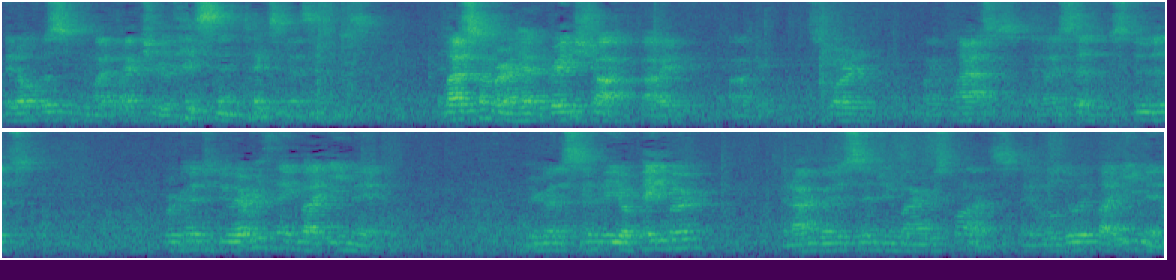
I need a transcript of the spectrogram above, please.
They don't listen to my lecture, they send text messages. Last summer I had a great shock. I started my class and I said to the students, we're going to do everything by email. You're going to send me your paper, and I'm going to send you my response, and we'll do it by email.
